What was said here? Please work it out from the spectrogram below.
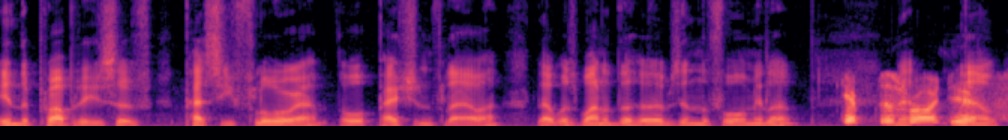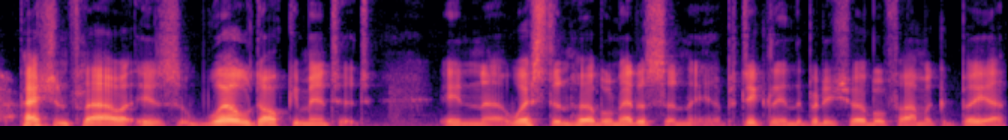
in the properties of passiflora or passion flower. That was one of the herbs in the formula. Yep, that's Now- right. Yes. Now, passion flower is well documented in uh, Western herbal medicine, particularly in the British Herbal Pharmacopoeia,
